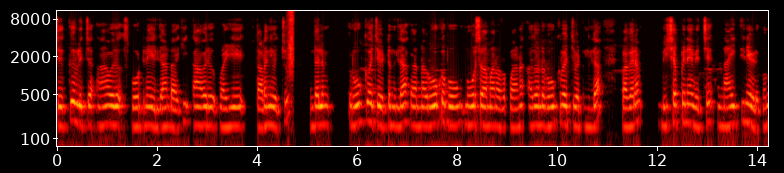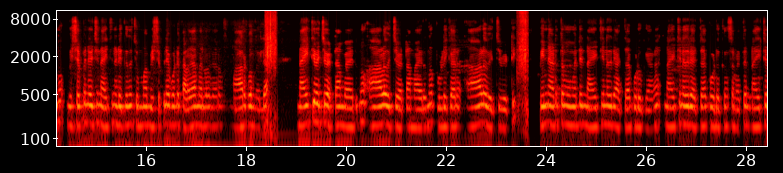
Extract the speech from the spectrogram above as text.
ചെക്ക് വിളിച്ച ആ ഒരു സ്പോട്ടിനെ ഇല്ലാണ്ടാക്കി ആ ഒരു വഴിയെ തടഞ്ഞു വെച്ചു. എന്തായാലും റൂക്ക് വെച്ച് വെട്ടുന്നില്ല. കാരണം റൂക്ക് പോവും നൂറ് ശതമാനം ഉറപ്പാണ്. അതുകൊണ്ട് റൂക്ക് വെച്ച് വെട്ടുന്നില്ല. പകരം ബിഷപ്പിനെ വെച്ച് നൈറ്റിനെ എടുക്കുന്നു. ബിഷപ്പിനെ വെച്ച് നൈറ്റിനെ എടുക്കുന്നത് ചുമ്മാ ബിഷപ്പിനെ കൊണ്ട് കളയാന്നുള്ളത് വേറെ മാർഗമൊന്നുമില്ല. നൈറ്റ് വെച്ച് വെട്ടാൻ വെട്ടാമായിരുന്നു. ആൾ വെച്ച് വെട്ടാൻ വെട്ടാമായിരുന്നു. പുള്ളിക്കാരൻ ആൾ വെച്ച് വെട്ടി. പിന്നെ അടുത്ത മൂമെന്റ് നൈറ്റിനെതിരെ അറ്റാക്ക് കൊടുക്കുകയാണ്. നൈറ്റിനെതിരെ അറ്റാക്ക് കൊടുക്കുന്ന സമയത്ത് നൈറ്റ്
